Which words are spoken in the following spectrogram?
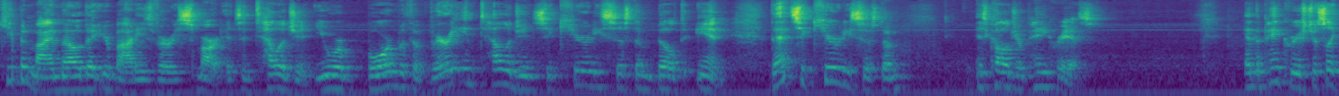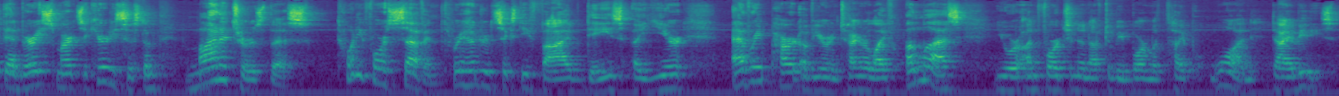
keep in mind though that your body is very smart. It's intelligent. You were born with a very intelligent security system built in. That security system is called your pancreas. And the pancreas, just like that very smart security system, monitors this 24 7, 365 days a year, every part of your entire life, unless you were unfortunate enough to be born with type 1 diabetes.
